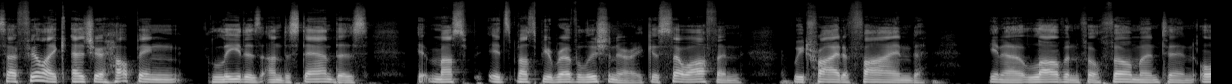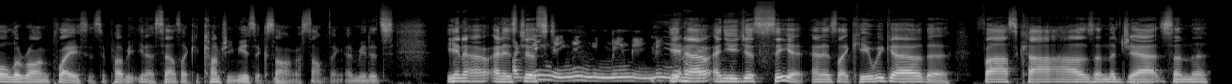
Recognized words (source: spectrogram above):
So I feel like as you're helping leaders understand this, it must it must be revolutionary because so often we try to find you know love and fulfillment in all the wrong places. It probably you know sounds like a country music song or something. I mean, it's you know, and it's just you know, and you just see it, and it's like here we go, the fast cars and the jets and the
